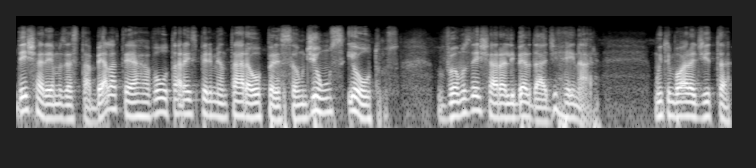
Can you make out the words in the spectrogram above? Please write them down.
deixaremos esta bela terra voltar a experimentar a opressão de uns e outros. Vamos deixar a liberdade reinar. Muito embora dita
